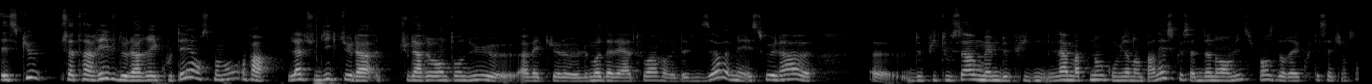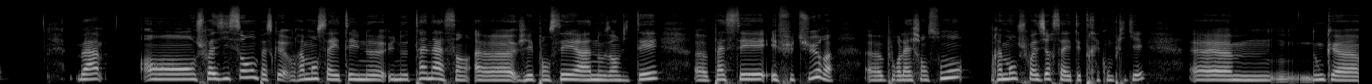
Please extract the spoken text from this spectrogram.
est-ce que ça t'arrive de la réécouter en ce moment? Enfin, là, tu dis que tu l'as, tu l'as réentendue euh, avec euh, le, mode aléatoire euh, de 10 heures, mais est-ce que là, depuis tout ça, ou même depuis là maintenant qu'on vient d'en parler, est-ce que ça te donnera envie, tu penses, de réécouter cette chanson? Bah, en choisissant, parce que vraiment ça a été une, une tanasse, hein, j'ai pensé à nos invités, passés et futurs, pour la chanson. Vraiment, choisir, ça a été très compliqué. Euh, donc, euh,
